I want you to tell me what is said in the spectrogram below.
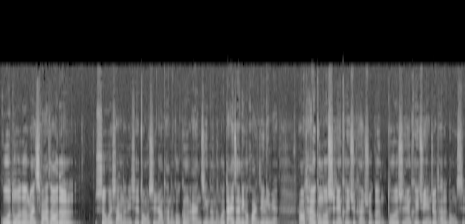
过多的乱七八糟的社会上的那些东西，让他能够更安静的能够待在那个环境里面。然后他有更多时间可以去看书，更多的时间可以去研究他的东西。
